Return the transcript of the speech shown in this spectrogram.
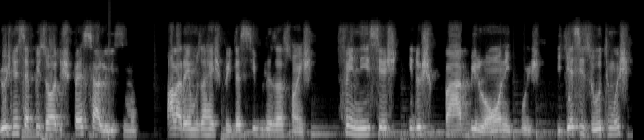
E hoje, nesse episódio especialíssimo, falaremos a respeito das civilizações fenícias e dos babilônicos, e que esses últimos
